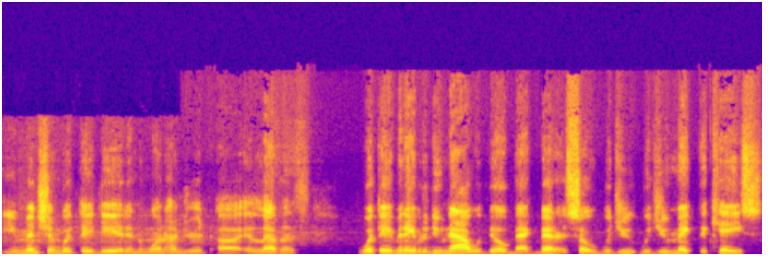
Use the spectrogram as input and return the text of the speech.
you mentioned what they did in the 111th what they've been able to do now with Build Back Better. So would you would you make the case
